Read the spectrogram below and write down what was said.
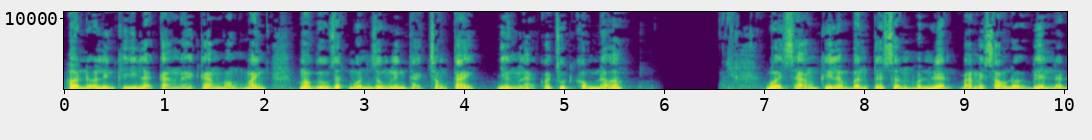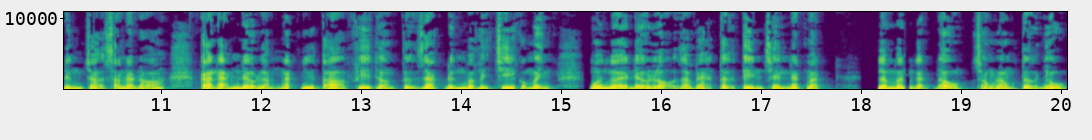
Hơn nữa linh khí lại càng ngày càng mỏng manh, mặc dù rất muốn dùng linh thạch trong tay, nhưng lại có chút không nỡ buổi sáng khi lâm vân tới sân huấn luyện, ba mươi sáu đội viên đã đứng chờ sẵn ở đó. Cả đám đều lặng ngắt như tờ, phi thường tự giác đứng vào vị trí của mình. Mỗi người đều lộ ra vẻ tự tin trên nét mặt. Lâm vân gật đầu, trong lòng tự nhủ,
